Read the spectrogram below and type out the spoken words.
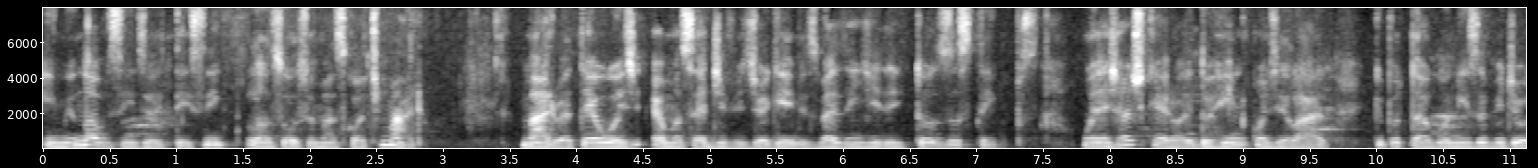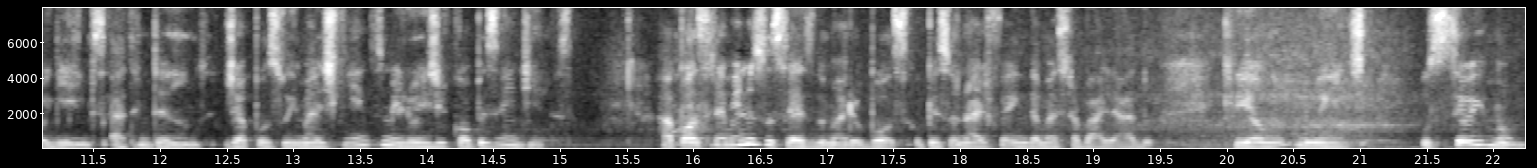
em 1985, lançou seu mascote Mario. Mario até hoje é uma série de videogames mais vendida de todos os tempos. O energético herói do Reino Congelado, que protagoniza videogames há 30 anos, já possui mais de 500 milhões de cópias vendidas. Após o tremendo sucesso do Mario Bros, o personagem foi ainda mais trabalhado, criando Luigi, o seu irmão.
